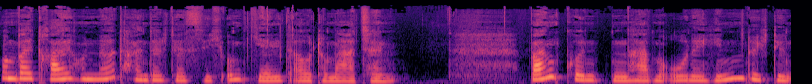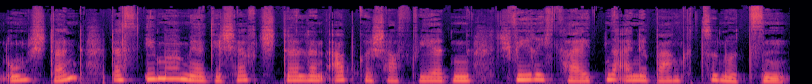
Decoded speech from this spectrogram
und bei 300 handelte es sich um Geldautomaten. Bankkunden haben ohnehin durch den Umstand, dass immer mehr Geschäftsstellen abgeschafft werden, Schwierigkeiten, eine Bank zu nutzen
